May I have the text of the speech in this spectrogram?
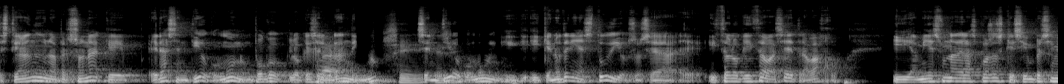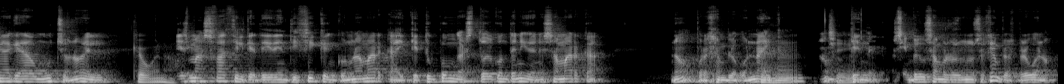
Te estoy hablando de una persona que era sentido común, un poco lo que es el branding, ¿no? sentido común y, que no tenía estudios, o sea, eh, hizo lo que hizo a base de trabajo. Y a mí es una de las cosas que siempre se me ha quedado mucho, ¿no? El, Qué bueno. Es más fácil que te identifiquen con una marca y que tú pongas todo el contenido en esa marca, ¿no? Por ejemplo, con Nike, ¿no? siempre usamos los mismos ejemplos, pero bueno,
